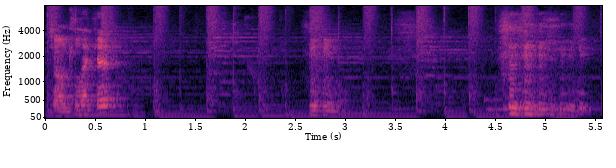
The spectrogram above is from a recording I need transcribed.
Do you want to lick it?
